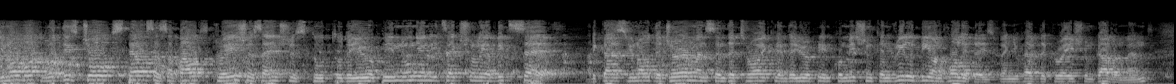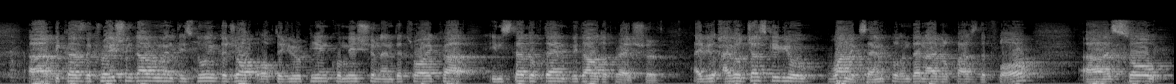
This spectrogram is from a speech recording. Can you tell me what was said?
you know what, what this joke tells us about Croatia's entrance to, to the European Union, it's actually a bit sad. Because, you know, the Germans and the Troika and the European Commission can really be on holidays when you have the Croatian government. Uh, because the Croatian government is doing the job of the European Commission and the Troika instead of them without the pressure. I will, I will just give you one example and then I will pass the floor. Uh, so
